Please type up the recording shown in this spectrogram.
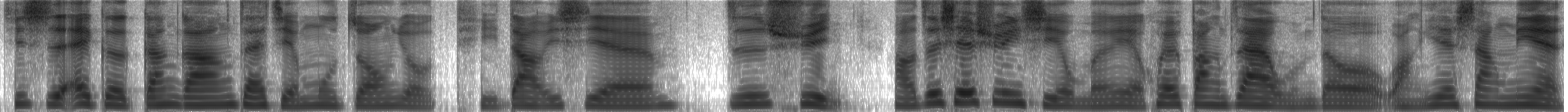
其实 Egg 刚刚在节目中有提到一些。资讯好，这些讯息我们也会放在我们的网页上面。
